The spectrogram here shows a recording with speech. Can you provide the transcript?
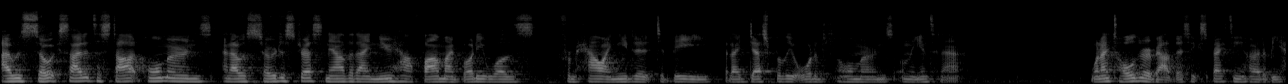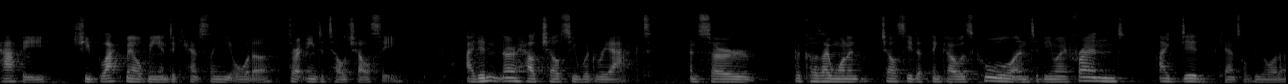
I was so excited to start hormones, and I was so distressed now that I knew how far my body was from how I needed it to be that I desperately ordered hormones on the internet. When I told her about this, expecting her to be happy, she blackmailed me into cancelling the order, threatening to tell Chelsea. I didn't know how Chelsea would react, and so because I wanted Chelsea to think I was cool and to be my friend, I did cancel the order.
